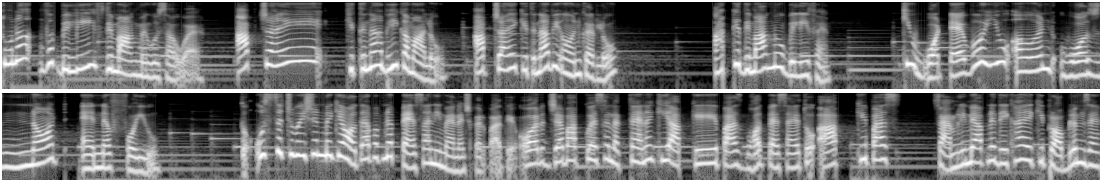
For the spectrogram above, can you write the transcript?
तो ना वो बिलीफ दिमाग में घुसा हुआ है। आप चाहे कितना भी कमा लो, आप चाहे कितना भी अर्न कर लो, आपके दिमाग में वो बिलीफ है कि whatever you earn was not enough for you तो उस सिचुएशन में क्या होता है, आप अपना पैसा नहीं मैनेज कर पाते। और जब आपको ऐसा लगता है ना कि आपके पास बहुत पैसा है तो आपके पास फैमिली में आपने देखा है कि प्रॉब्लम्स हैं।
